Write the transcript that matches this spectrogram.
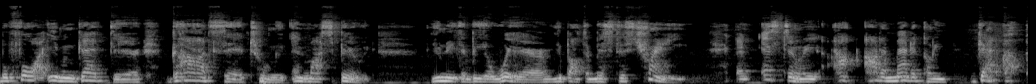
before I even got there, God said to me in my spirit, you need to be aware you're about to miss this train. And instantly, I automatically got up.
